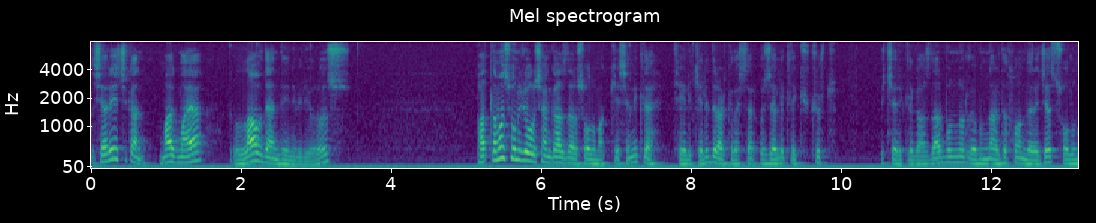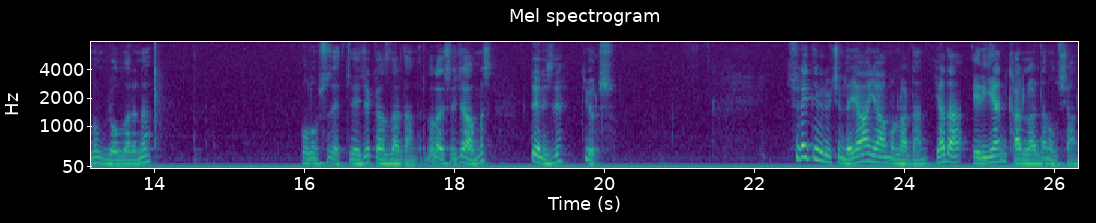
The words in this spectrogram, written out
Dışarıya çıkan magmaya lav dendiğini biliyoruz. Patlama sonucu oluşan gazları solumak kesinlikle tehlikelidir arkadaşlar. Özellikle kükürt içerikli gazlar bulunur ve bunlar da son derece solunum yollarını olumsuz etkileyecek gazlardandır. Dolayısıyla cevabımız denizli diyoruz. Sürekli bir biçimde yağan yağmurlardan ya da eriyen karlardan oluşan,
